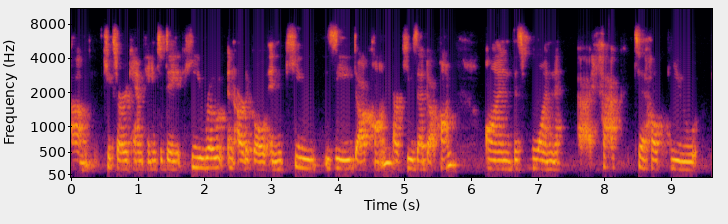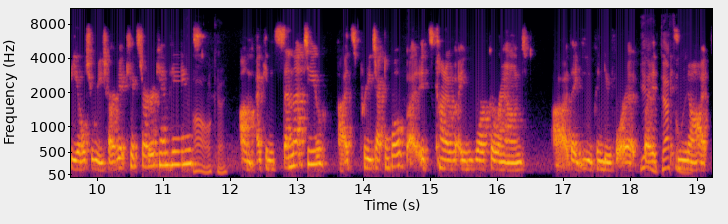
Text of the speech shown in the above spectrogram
um, Kickstarter campaign to date, he wrote an article in QZ.com or QZ.com on this one uh, hack to help you be able to retarget Kickstarter campaigns. Oh, okay. Um, I can send that to you. Uh, it's pretty technical, but it's kind of a workaround uh, that you can do for it. Yeah, but it, it's definitely. not.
